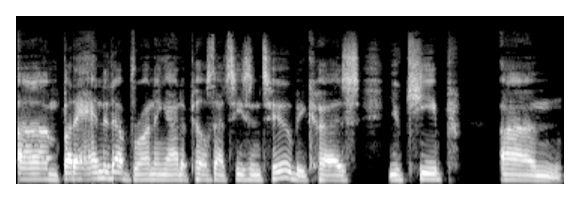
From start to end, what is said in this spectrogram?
Um, but I ended up running out of pills that season too because you keep. Um,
